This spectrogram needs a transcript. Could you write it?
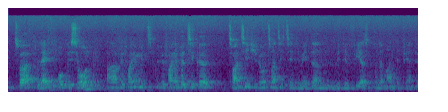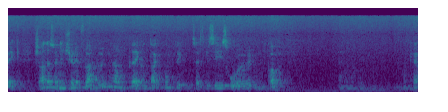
Und zwar leichte Progression. Äh, wir fangen, mit, wir fangen bei ca. 20, 25 cm mit den Fersen von der Wand entfernt weg. Schauen, dass wir einen schönen flachen Rücken haben und drei Kontaktpunkte, das heißt Gesäß, oberer Rücken und Kopf. Okay.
